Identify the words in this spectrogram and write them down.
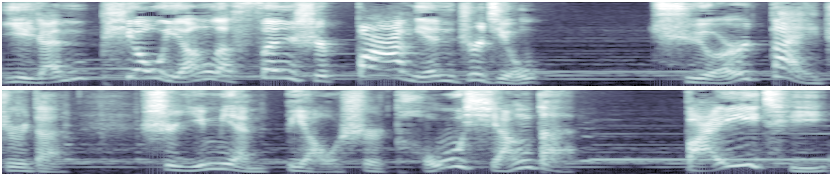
已然飘扬了三十八年之久，取而代之的是一面表示投降的白旗。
